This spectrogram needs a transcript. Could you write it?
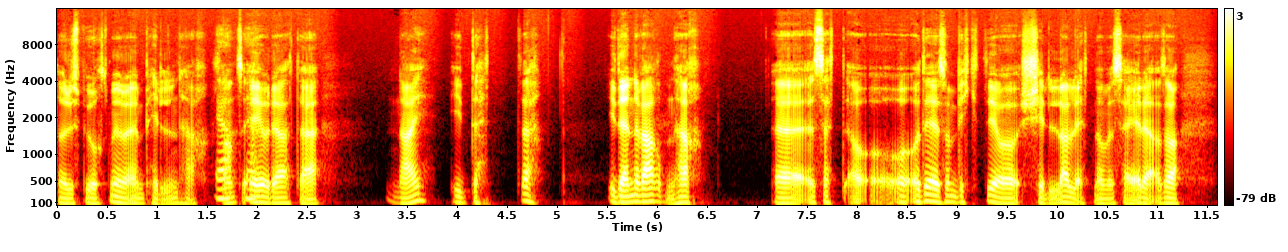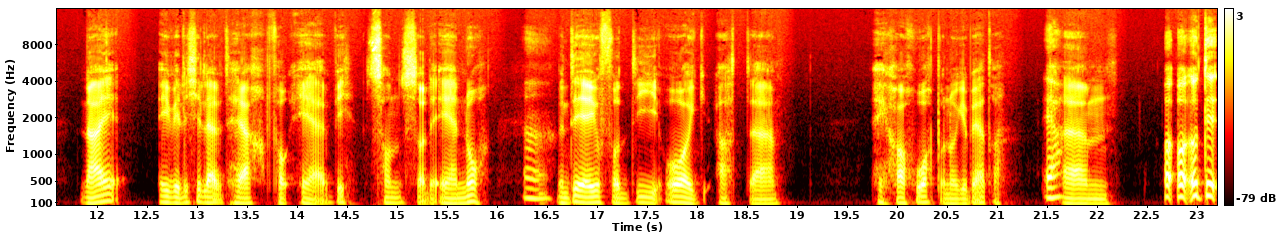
når du spurte meg om den pillen her, Ja, sant, så er jo det at eh, Nei, i dette I denne verden her eh, sett, og, og, og det er sånn viktig å skille litt når vi sier det. Altså, nei, jeg ville ikke levd her for evig, sånn som det er nå. Ja. Men det er jo fordi òg at eh, jeg har håp om noe bedre. Ja. Um, Og, og, og, det,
